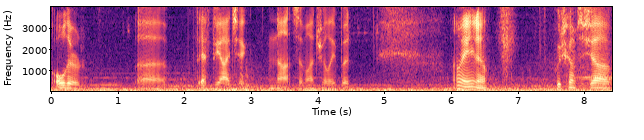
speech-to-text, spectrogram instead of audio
older uh, FBI chick, not so much really, but I mean, you know, push comes to shove,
